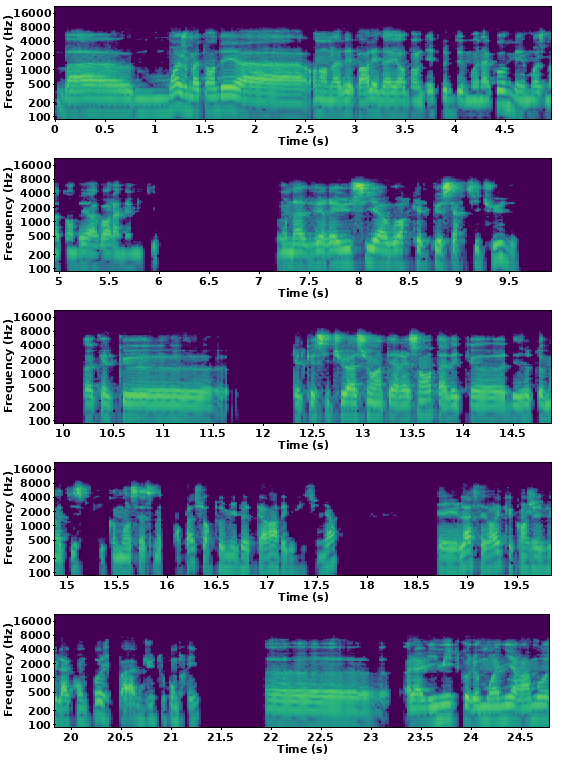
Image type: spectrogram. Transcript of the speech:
Bah, moi, je m'attendais à. On en avait parlé d'ailleurs dans le débrief de Monaco, mais moi, je m'attendais à avoir la même équipe. On avait réussi à avoir quelques certitudes, quelques, quelques situations intéressantes avec des automatismes qui commençaient à se mettre en place, surtout au milieu de terrain avec Vitinha. Et là, c'est vrai que quand j'ai vu la compo, j'ai pas du tout compris. Euh, à la limite, Colomboigny, Ramos,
